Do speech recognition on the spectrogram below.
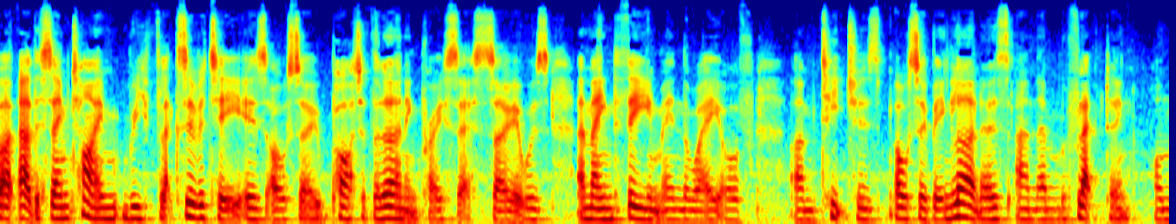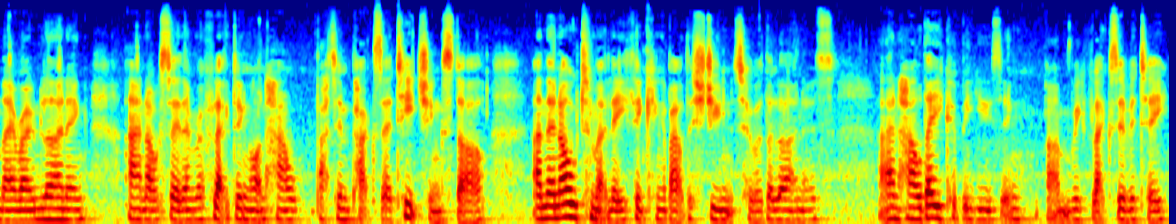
But at the same time, reflexivity is also part of the learning process. So it was a main theme in the way of um, teachers also being learners and then reflecting on their own learning and also then reflecting on how that impacts their teaching style. And then ultimately thinking about the students who are the learners and how they could be using um, reflexivity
